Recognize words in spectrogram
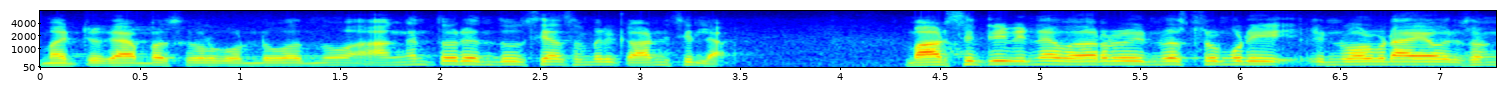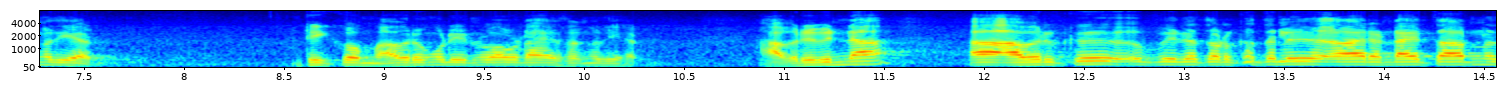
മറ്റു ക്യാമ്പസുകൾ കൊണ്ടുവന്നു. അങ്ങനത്തെ ഒരു എന്തൂസിയാസം ഇവർ കാണിച്ചില്ല. സ്മാർട്ട് സിറ്റി പിന്നെ വേറൊരു ഇൻവെസ്റ്ററും കൂടി ഇൻവോൾവഡ് ആയ ഒരു സംഗതിയാണ്. ടികോം അവരും കൂടി ഇൻവോൾവഡ് ആയ സംഗതിയാണ്. അവർ പിന്നെ അവർക്ക് പിന്നെ തുടക്കത്തിൽ ആ രണ്ടായിരത്തി ആറിന്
